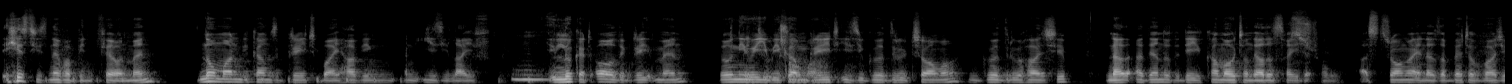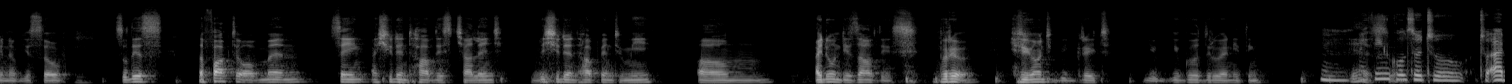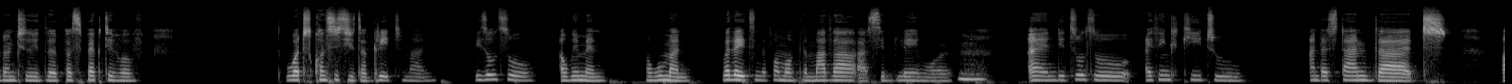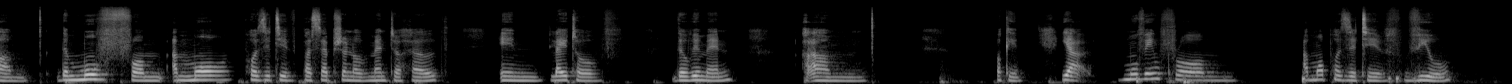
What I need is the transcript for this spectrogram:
history's never been fair on men. No man becomes great by having an easy life. Mm. You look at all the great men. The only way you become trauma. great is you go through trauma, you go through hardship, and at at the end of the day, you come out on the other side Strong. a stronger and as a better version of yourself. So this the factor of men saying, "I shouldn't have this challenge. Hmm. This shouldn't happen to me. Um, I don't deserve this, bro." If you want to be great, you you go through anything. Yeah, I think so- also to to add on to the perspective of what constitutes a great man, there's also a woman, a woman, whether it's in the form of the mother, a sibling, or hmm. And it's also I think key to understand that um, the move from a more positive perception of mental health in light of the women um, okay yeah moving from a more positive view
